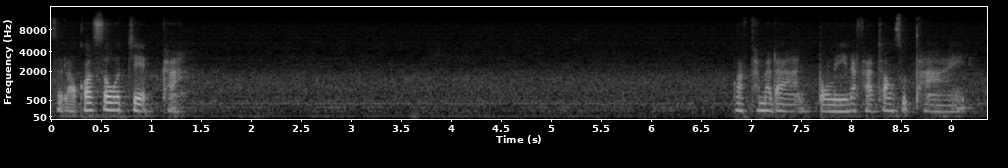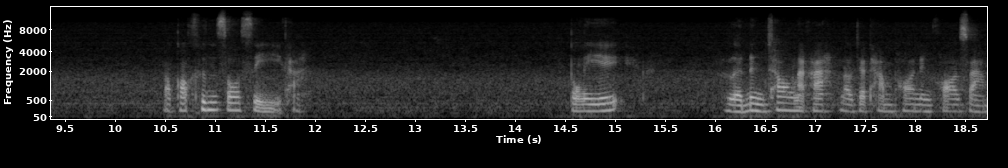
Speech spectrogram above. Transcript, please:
เสร็จแล้วก็โซ่เจ็ดค่ะวักธรรมดาตรงนี้นะคะ ช่องสุดท้าย แล้วก็ขึ้นโซ่สี่ค่ะ ตรงนี้เหลือหนึ่งช่องนะคะ เราจะทำพอหนึ่งคอสาม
